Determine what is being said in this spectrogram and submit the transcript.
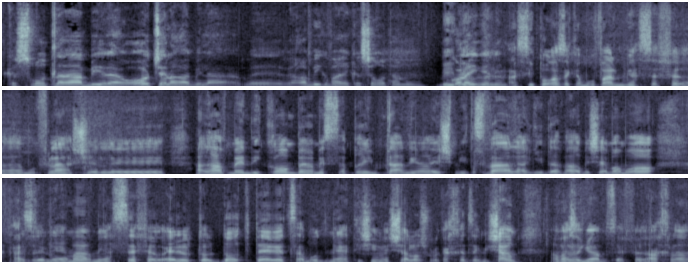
התקשרות לרבי, להוראות של הרבי, לה- והרבי כבר יקשר אותנו, בדיוק. כל העניינים. הסיפור הזה כמובן מהספר המופלא של uh, הרב מנדי קרומבר, מספרים טניה, יש מצווה להגיד דבר בשם אומרו, אז זה נאמר מהספר אלו תולדות פרץ, עמוד 193, הוא לקח את זה משם, אבל זה גם ספר אחלה,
